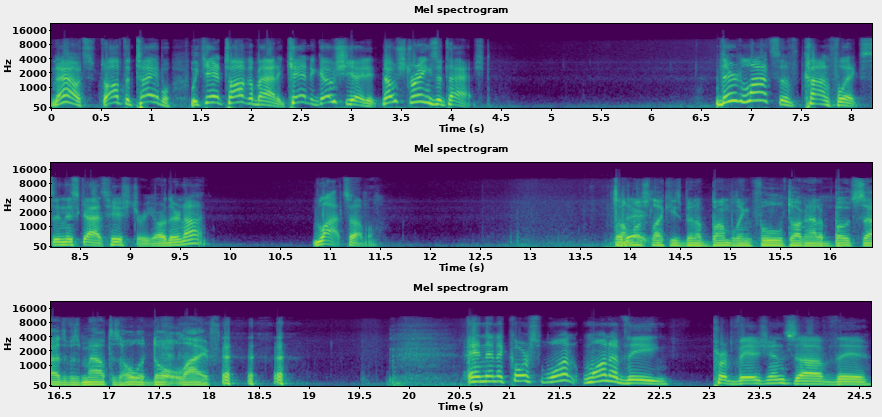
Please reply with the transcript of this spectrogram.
Now it's off the table. We can't talk about it, can't negotiate it, no strings attached. There are lots of conflicts in this guy's history, are there not? Lots of them. It's almost like he's been a bumbling fool talking out of both sides of his mouth his whole adult life. and then, of course, one one of the provisions of the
